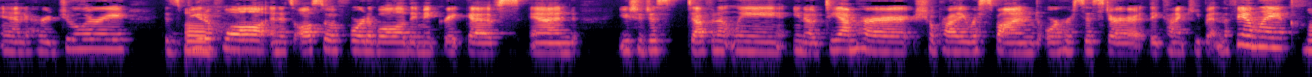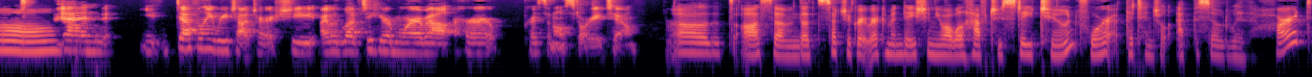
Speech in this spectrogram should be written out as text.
and her jewelry is beautiful oh. and it's also affordable. They make great gifts and you should just definitely, you know, DM her. She'll probably respond or her sister. They kind of keep it in the family. Oh. And you definitely reach out to her. She I would love to hear more about her personal story too. Oh, that's awesome. That's such a great recommendation. You all will have to stay tuned for a potential episode with Heart.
